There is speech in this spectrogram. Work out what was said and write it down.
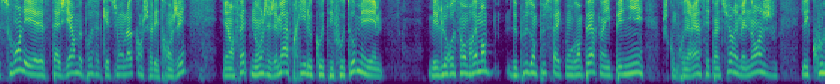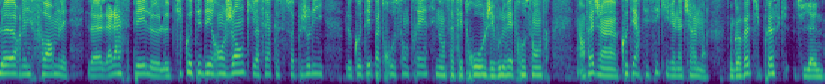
Souvent, les stagiaires me posent cette question-là quand je suis à l'étranger. Et en fait, non, j'ai jamais appris le côté photo, mais mais je le ressens vraiment de plus en plus avec mon grand-père quand il peignait. Je comprenais rien à ses peintures et maintenant les couleurs, les formes, l'aspect, le, petit côté dérangeant qui va faire que ce soit plus joli, le côté pas trop centré, sinon ça fait trop. J'ai voulu être au centre. en fait, j'ai un côté artistique qui vient naturellement. Donc en fait, tu presque, tu y a une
